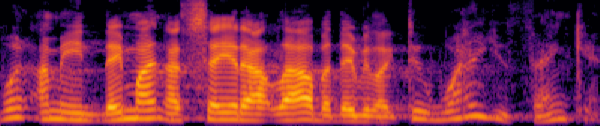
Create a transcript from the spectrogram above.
what? I mean, they might not say it out loud, but they'd be like, dude, what are you thinking?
